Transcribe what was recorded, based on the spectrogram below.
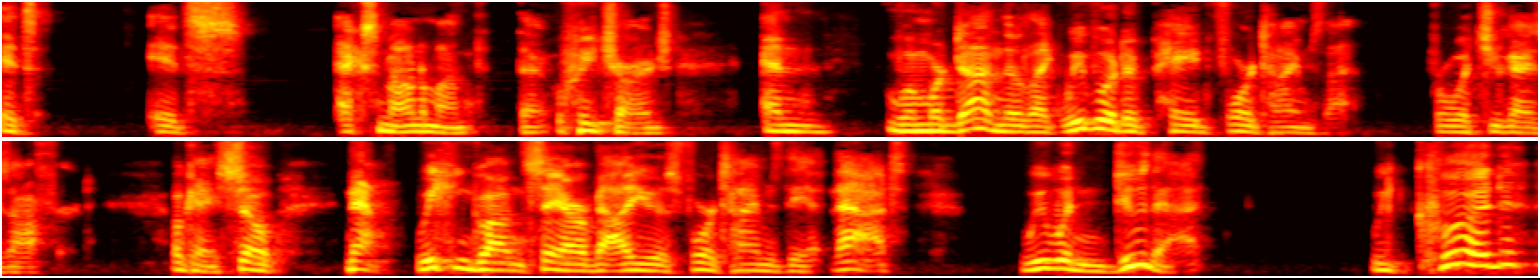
it's it's X amount a month that we charge. And when we're done, they're like, we would have paid four times that for what you guys offered. Okay, so now we can go out and say our value is four times the, that. We wouldn't do that. We could,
